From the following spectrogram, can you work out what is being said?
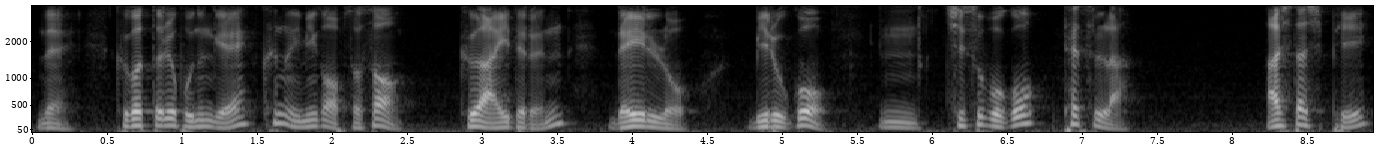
네 그것들을 보는 게 큰 의미가 없어서 그 아이들은 내일로 미루고 음, 지수 보고 테슬라 아시다시피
